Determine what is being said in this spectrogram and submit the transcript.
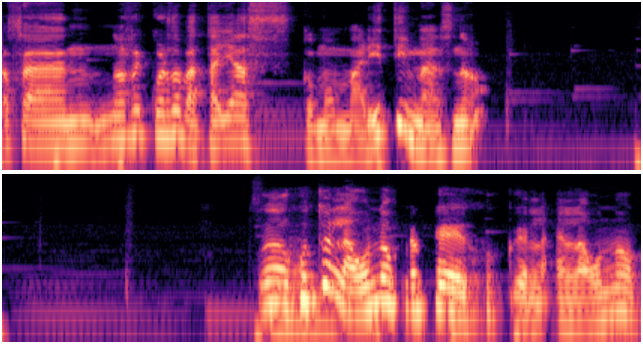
o sea, no recuerdo batallas como marítimas, ¿no? Bueno, justo en la 1 creo que en la, 1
